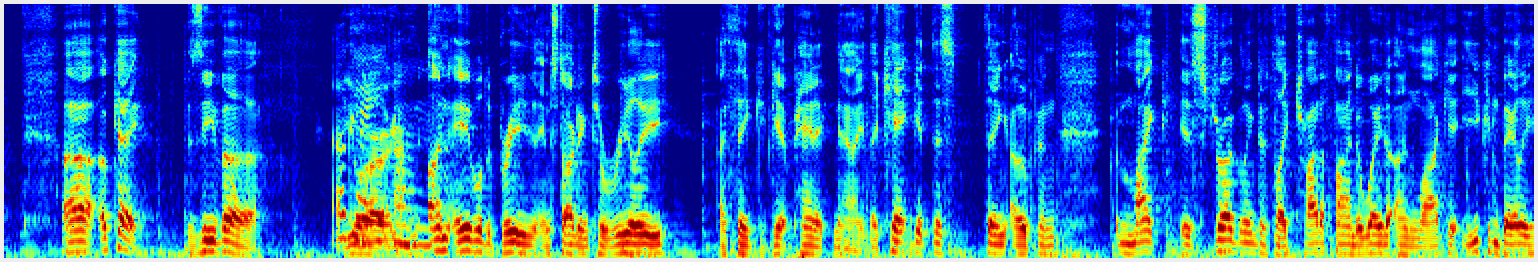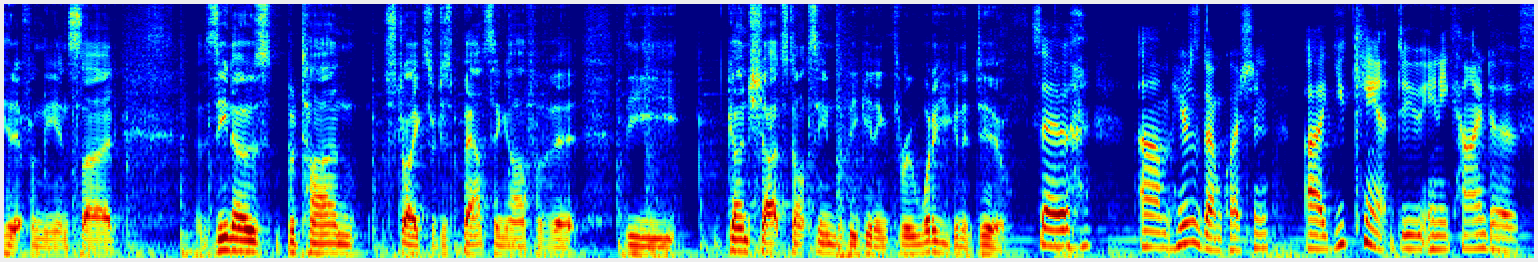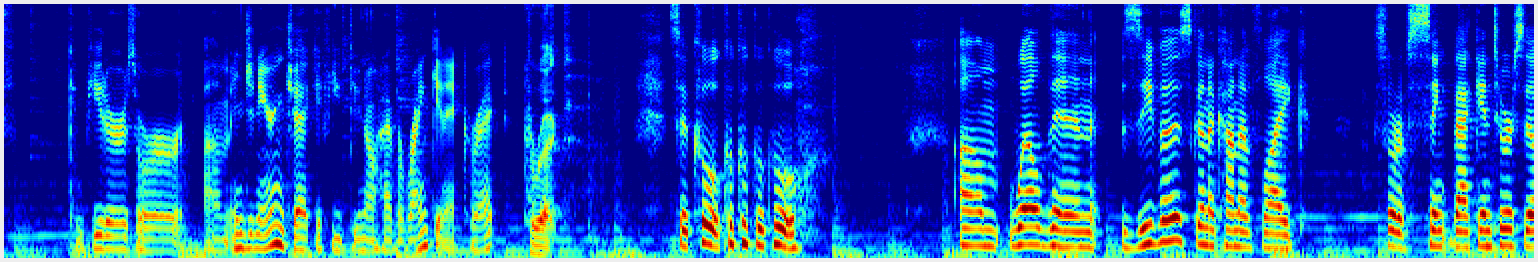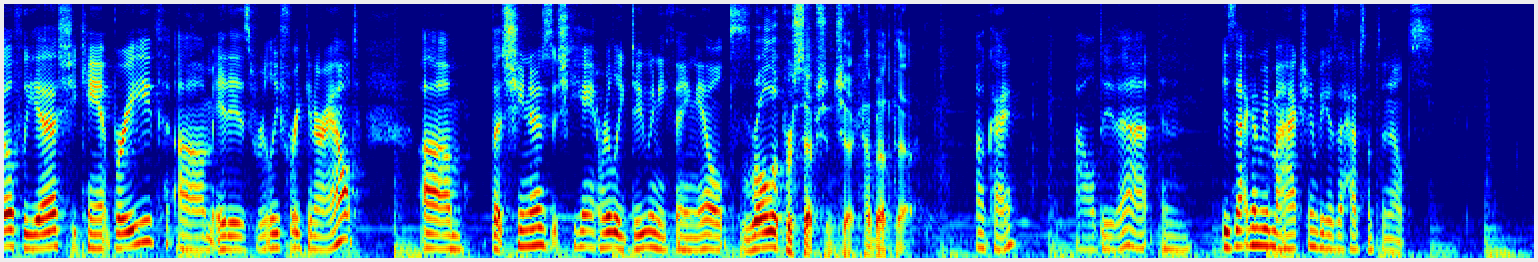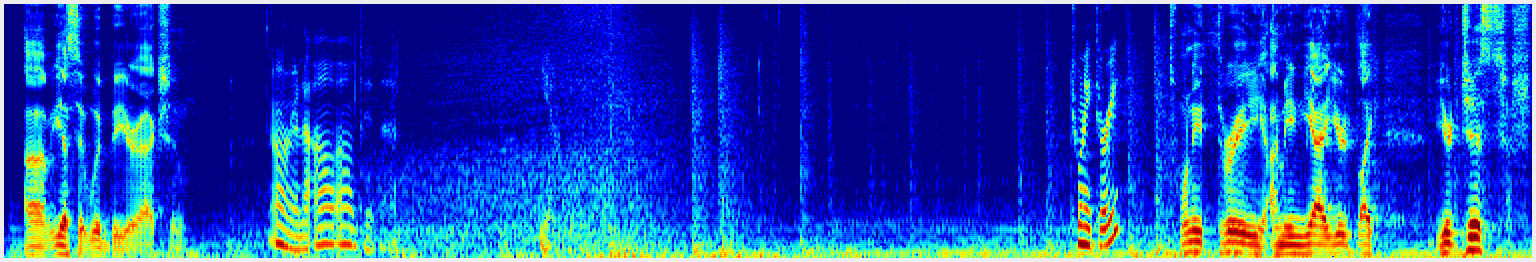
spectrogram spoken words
Uh, okay, Ziva, Okay. you are um, unable to breathe and starting to really, I think, get panicked now. They can't get this thing open. Mike is struggling to like try to find a way to unlock it. You can barely hit it from the inside. Zeno's baton strikes are just bouncing off of it. The gunshots don't seem to be getting through. What are you going to do? So, um, here's a dumb question. Uh, you can't do any kind of computers or um, engineering check if you do not have a rank in it, correct? Correct. So cool, cool, cool, cool, cool. Um, well then, Ziva's gonna kind of like sort of sink back into herself. Yes, she can't breathe. Um, it is really freaking her out. Um, but she knows that she can't really do anything else. Roll a perception check. How about that? Okay, I'll do that. And is that gonna be my action because I have something else? Um, yes, it would be your action. All right, I'll I'll do that. Yeah. 23? 23. I mean, yeah, you're like, you're just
